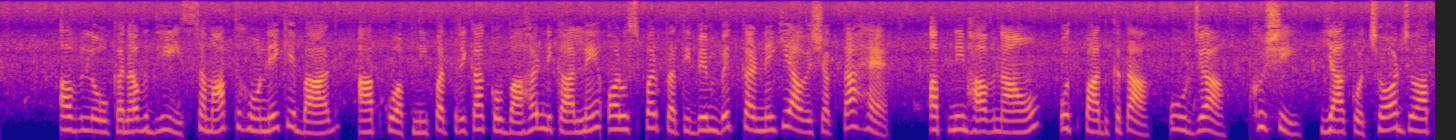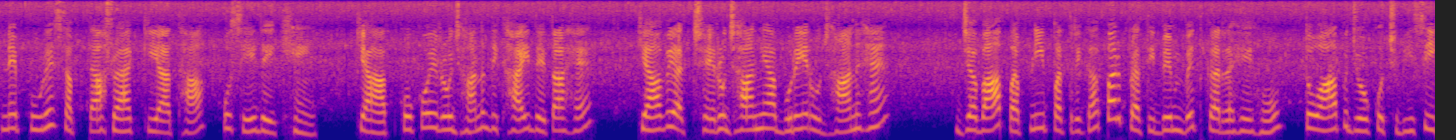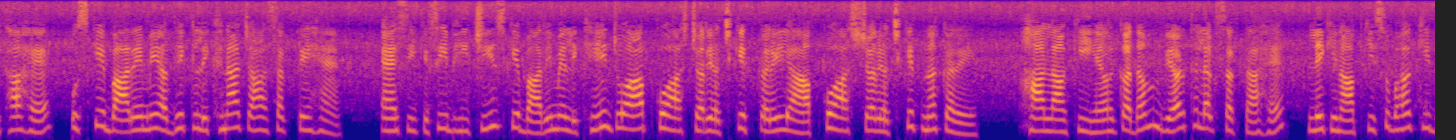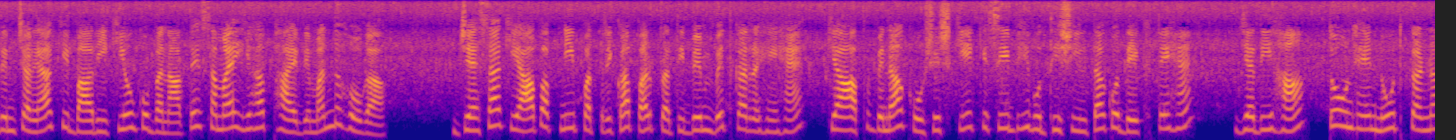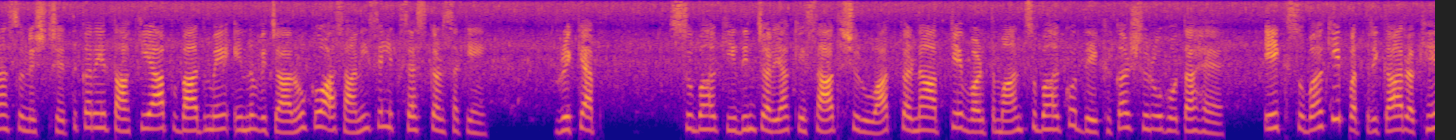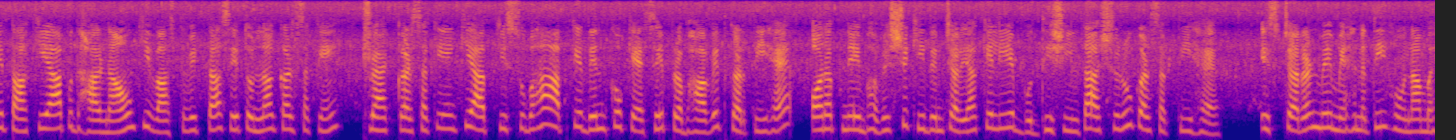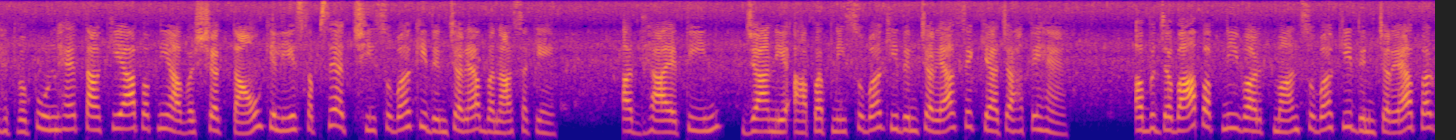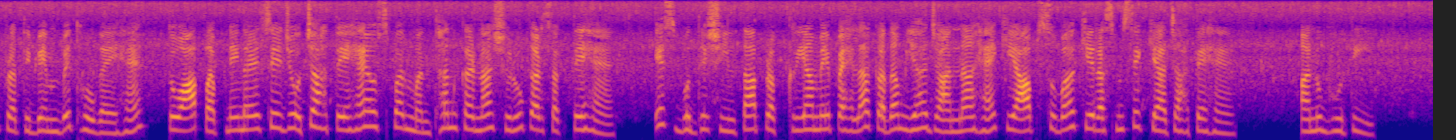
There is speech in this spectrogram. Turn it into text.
अवलोकन अवधि समाप्त होने के बाद आपको अपनी पत्रिका को बाहर निकालने और उस पर प्रतिबिंबित करने की आवश्यकता है। अपनी भावनाओं, उत्पादकता, ऊर्जा, खुशी या कुछ और जो आपने पूरे सप्ताह ट्रैक किया था, उसे देखें। क्या आपको कोई रुझान दिखाई देता है? क्या वे अच्छे रुझान या बुरे रुझान हैं? जब आप अपनी पत्रिका पर प्रतिबिंबित कर रहे हो तो आप जो कुछ भी सीखा है, उसके बारे में अधिक लिखना चाह सकते हैं। ऐसी किसी भी चीज़ के बारे में लिखें जो आपको आश्चर्यचकित करे या आपको आश्चर्यचकित न करे। हालाँकि यह कदम व्यर्थ लग सकता है, लेकिन आपकी सुबह की दिनचर्या की बारीकियों को बनाते समय यह फ़ायदेमंद होगा। जैसा कि आप अपनी पत्रिका पर प्रतिबिंबित कर रहे हैं, क्या आप बिना कोशिश किए किसी भी बुद्धिशीलता को देखते हैं? यदि हाँ तो उन्हें नोट करना सुनिश्चित करें ताकि आप बाद में इन विचारों को आसानी से एक्सेस कर सकें। रिकैप सुबह की दिनचर्या के साथ शुरुआत करना आपके वर्तमान सुबह को देखकर शुरू होता है। एक सुबह की पत्रिका रखें ताकि आप धारणाओं की वास्तविकता से तुलना कर सकें ट्रैक कर सकें कि आपकी सुबह आपके दिन को कैसे प्रभावित करती है और अपने भविष्य की दिनचर्या के लिए बुद्धिशीलता शुरू कर सकती है। इस चरण में मेहनती होना महत्वपूर्ण है ताकि आप अपनी आवश्यकताओं के लिए सबसे अच्छी सुबह की दिनचर्या बना सकें। अध्याय तीन, जानिए आप अपनी सुबह की दिनचर्या से क्या चाहते हैं। अब जब आप अपनी वर्तमान सुबह की दिनचर्या पर प्रतिबिंबित हो गए हैं तो आप अपने नए से जो चाहते हैं उस पर मंथन करना शुरू कर सकते हैं। इस बुद्धिशीलता प्रक्रिया में पहला कदम यह जानना है कि आप सुबह के रस्म से क्या चाहते हैं। अनुभूति।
